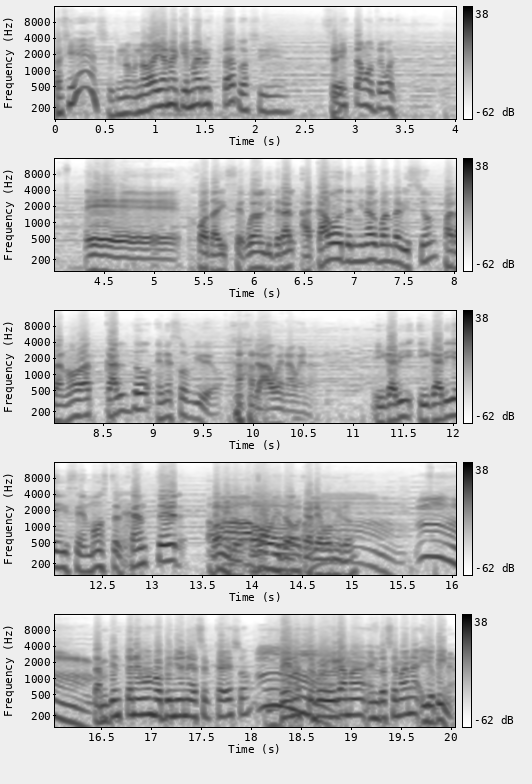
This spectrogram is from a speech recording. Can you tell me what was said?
paciencia, no, no vayan a quemar estatuas. Si, Sí. Aquí estamos de vuelta. Eh, J dice, bueno, literal, acabo de terminar WandaVision para no dar caldo en esos videos. ya, buena, buena. Y Gary, y Gary dice, Monster Hunter. Vómito. Ah, Oh, vómito. Gary, vómito. Mm, mm. También tenemos opiniones acerca de eso. Mm. Ve nuestro programa en la semana y opina.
